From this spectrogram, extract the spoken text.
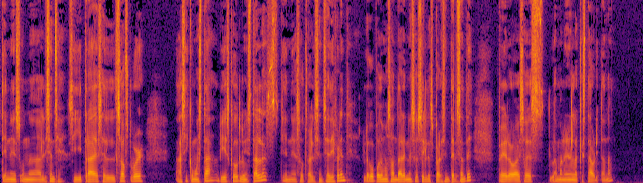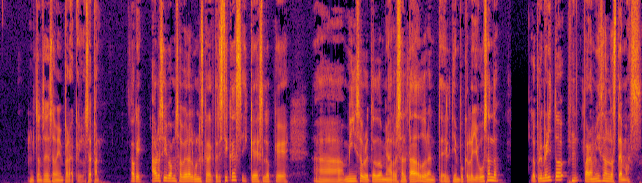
tienes una licencia. Si traes el software así como está, VS Code lo instalas, tienes otra licencia diferente. Luego podemos andar en eso si les parece interesante, pero eso es la manera en la que está ahorita, ¿no? Entonces también para que lo sepan. Ok, ahora sí vamos a ver algunas características y qué es lo que a mí sobre todo me ha resaltado durante el tiempo que lo llevo usando. Lo primerito para mí son los temas.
